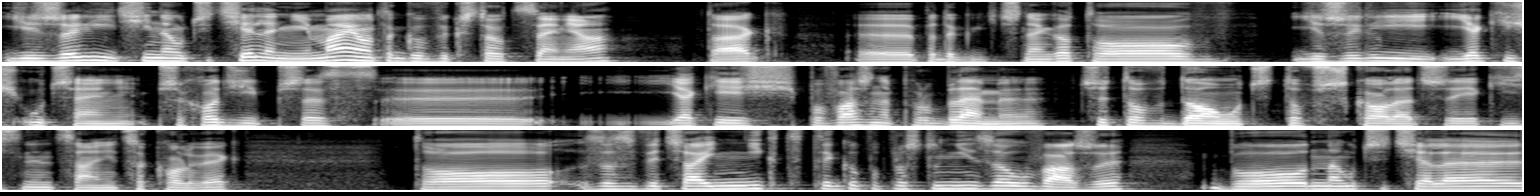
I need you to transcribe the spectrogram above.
jeżeli ci nauczyciele nie mają tego wykształcenia, tak, e, pedagogicznego, to jeżeli jakiś uczeń przechodzi przez y, jakieś poważne problemy, czy to w domu, czy to w szkole, czy jakieś znęcanie, cokolwiek, to zazwyczaj nikt tego po prostu nie zauważy, bo nauczyciele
